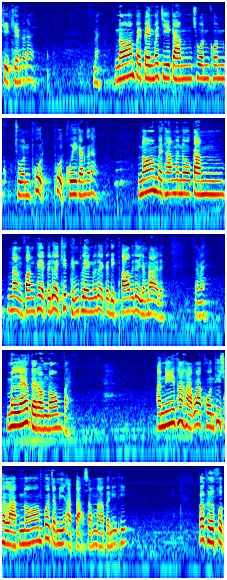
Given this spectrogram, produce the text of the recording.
ขีดเขียนก็ได้นะน้อมไปเป็นวจีกรรม ชวนคนชวนพูดพูดคุยกันก็ได้ น้อมไปทางมโนกรรมนั่งฟังเทศไปด้วยคิดถึงเพลงไปด้วยกระดิกเท้าไปด้วยยังได้เลยใช่ไหมมันแล้วแต่เราน้อมไป อันนี้ถ้าหากว่าคนที่ฉลาดน้อมก็จะมีอัตตะสัมมาปณิทิก็คือฝึก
